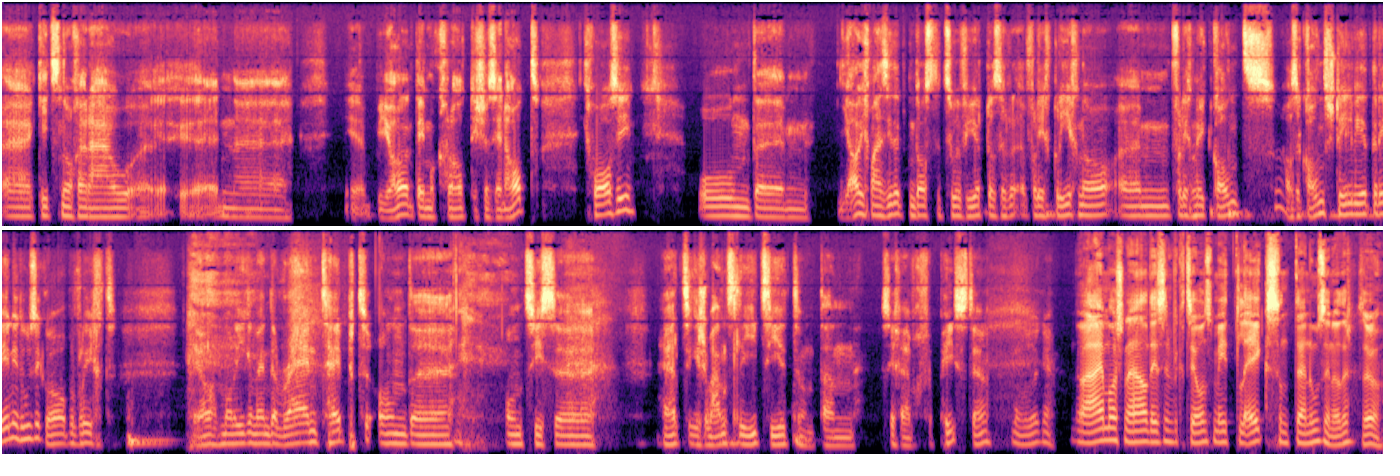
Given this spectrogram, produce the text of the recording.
äh, gibt es nachher auch äh, einen, äh, ja, einen demokratischen Senat quasi. Und ähm, ja, ich weiß nicht, ob das dazu führt, dass er vielleicht gleich noch, ähm, vielleicht nicht ganz, also ganz still wird er eh nicht rausgehen, aber vielleicht ja, mal irgendwann den Rant habt und, äh, und sein äh, herziges Schwänzchen einzieht und dann sich einfach verpisst. Ja. Mal schauen. Noch einmal schnell Desinfektionsmittel X und dann raus, oder? So.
